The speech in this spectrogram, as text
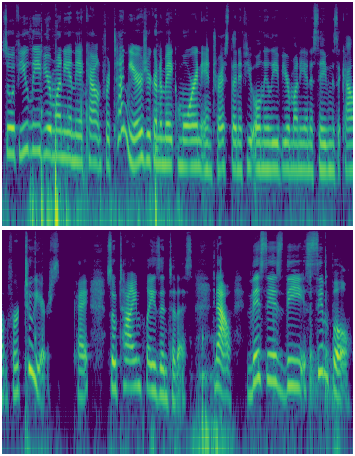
so if you leave your money in the account for 10 years, you're going to make more in interest than if you only leave your money in a savings account for two years. Okay, so time plays into this. Now, this is the simple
